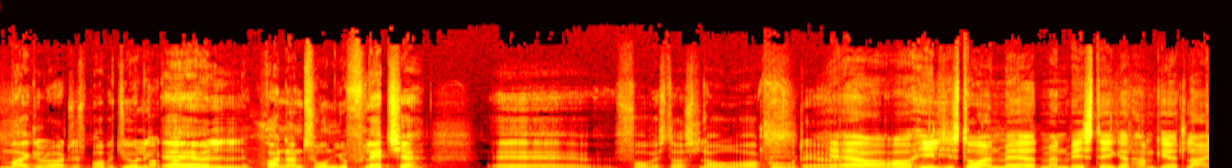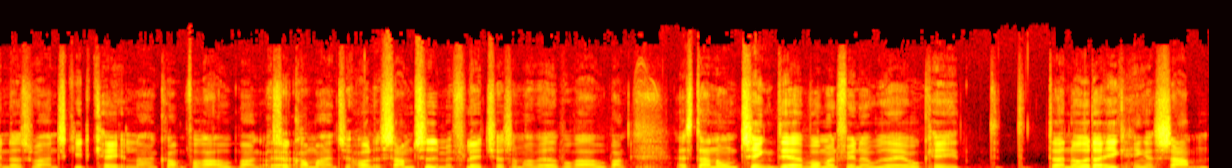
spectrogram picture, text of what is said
Michael Rogers, Bobby Julik. Uh, Juan Antonio Fletcher øh, får vist også lov at gå der. Ja, og, og hele historien med, at man vidste ikke, at ham Gert Leinders var en skidt kal, når han kom fra Rabobank, og ja. så kommer han til holdet samtidig med Fletcher, som har været på Rabobank. Mm. Altså, der er nogle ting der, hvor man finder ud af, okay, der er noget, der ikke hænger sammen.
